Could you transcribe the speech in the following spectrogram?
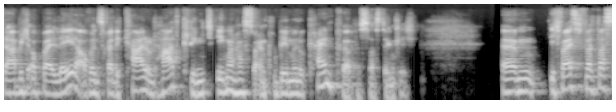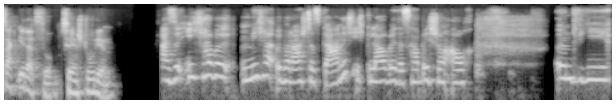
da habe ich auch bei Leila, auch wenn es radikal und hart klingt, irgendwann hast du ein Problem, wenn du keinen Purpose hast, denke ich. Ähm, ich weiß was, was sagt ihr dazu, zu den Studien? Also ich habe, mich überrascht das gar nicht. Ich glaube, das habe ich schon auch irgendwie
